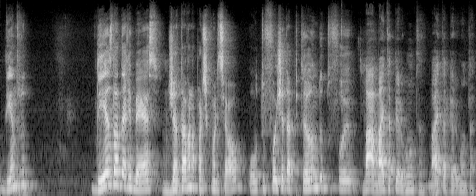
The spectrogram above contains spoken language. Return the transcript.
dentro. Desde lá da RBS, Uhum. tu já estava na parte comercial? Ou tu foi te adaptando, tu foi. Bah, baita pergunta, baita pergunta.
